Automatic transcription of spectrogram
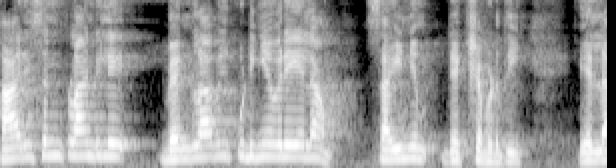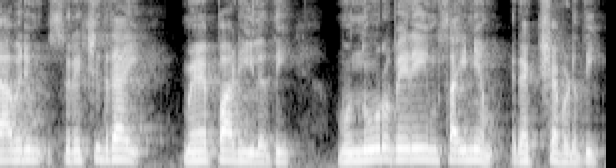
ഹാരിസൺ പ്ലാന്റിലെ ബംഗ്ലാവിൽ കുടുങ്ങിയവരെയെല്ലാം സൈന്യം രക്ഷപ്പെടുത്തി. എല്ലാവരും സുരക്ഷിതരായി മേപ്പാടിയിലെത്തി. മുന്നൂറ് പേരെയും സൈന്യം രക്ഷപ്പെടുത്തി.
